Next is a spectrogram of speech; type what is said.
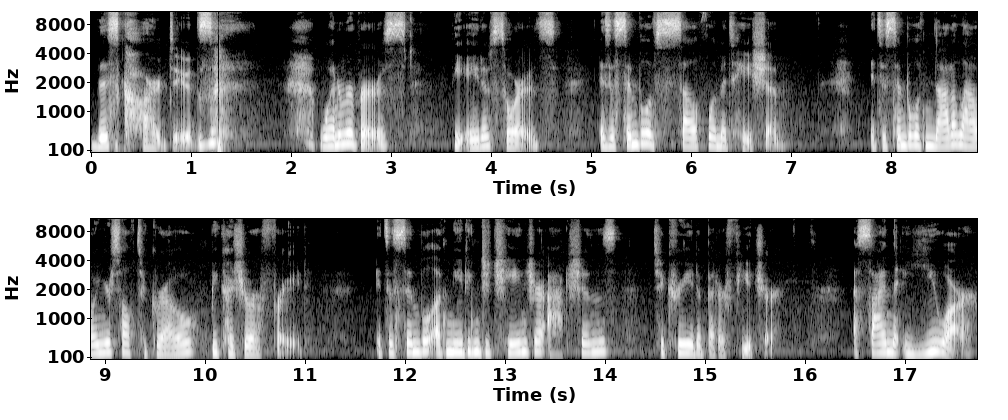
This card, dudes, when reversed, the Eight of Swords is a symbol of self limitation. It's a symbol of not allowing yourself to grow because you're afraid. It's a symbol of needing to change your actions to create a better future a sign that you are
